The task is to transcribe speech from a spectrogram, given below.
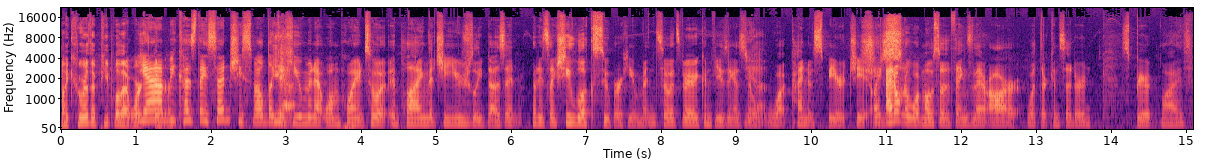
Like, who are the people that work Yeah, there? because they said she smelled like Yeah. a human at one point, so implying that she usually doesn't. But it's like she looks superhuman, so it's very confusing as to Yeah. what kind of spirit she is. Like I don't know what most of the things there are, what they're considered spirit wise,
